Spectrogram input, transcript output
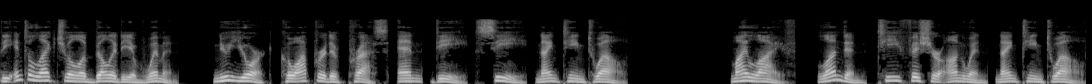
The Intellectual Ability of Women. New York, Cooperative Press, N. D. C., 1912. My Life. London, T. Fisher Unwin, 1912.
